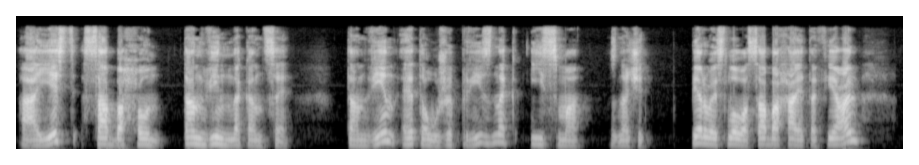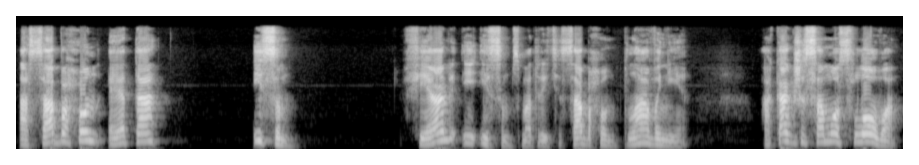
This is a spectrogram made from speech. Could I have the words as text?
а есть сабахун, танвин на конце. Танвин это уже признак исма. Значит, первое слово сабаха это фиаль, а сабахун это исм. Фиаль и исм, смотрите, сабахун, плавание. А как же само слово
